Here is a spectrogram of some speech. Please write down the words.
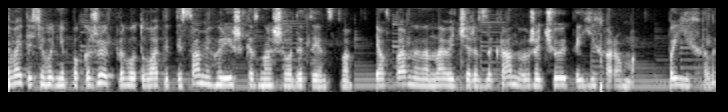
Давайте сьогодні покажу, як приготувати ті самі горішки з нашого дитинства. Я впевнена, навіть через екран ви вже чуєте їх аромат. Поїхали.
